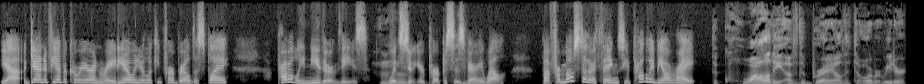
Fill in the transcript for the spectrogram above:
Yeah, again, if you have a career in radio and you're looking for a braille display, probably neither of these mm-hmm. would suit your purposes very well. But for most other things, you'd probably be all right. The quality of the braille that the Orbit Reader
